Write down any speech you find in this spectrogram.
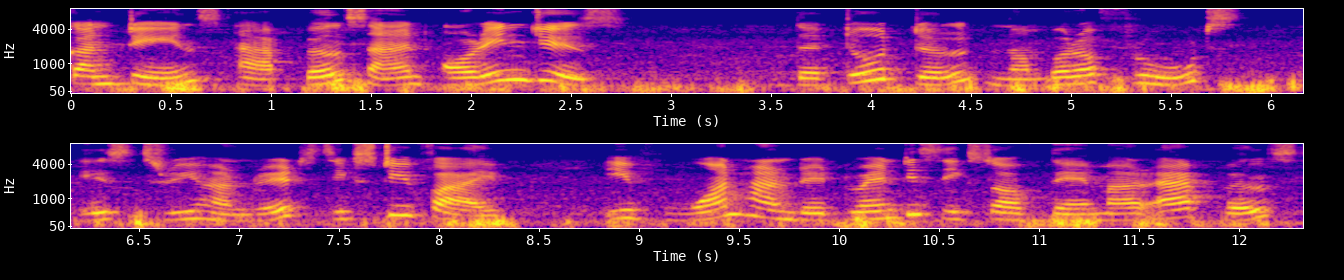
contains apples and oranges. The total number of fruits is 365. If 126 of them are apples,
